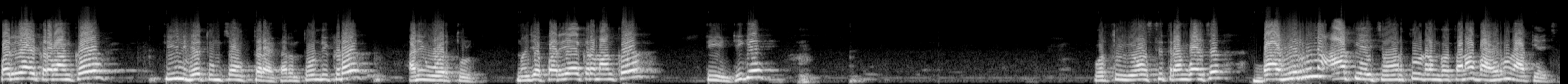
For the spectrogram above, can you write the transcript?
पर्याय क्रमांक तीन हे तुमचं उत्तर आहे. कारण तोंड इकडं आणि वर्तुळ. म्हणजे पर्याय क्रमांक तीन ठीक आहे? वर्तुळ व्यवस्थित रंगवायचं. बाहेरून आत यायचं. वर्तुळ रंगवताना बाहेरून आत यायचं.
